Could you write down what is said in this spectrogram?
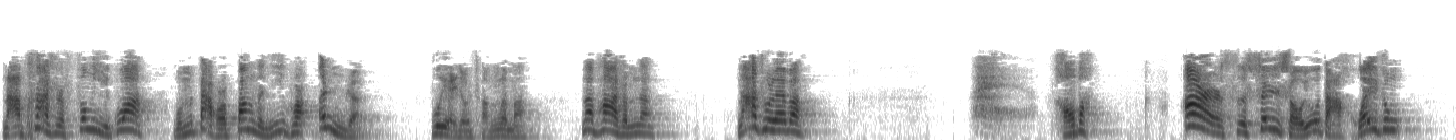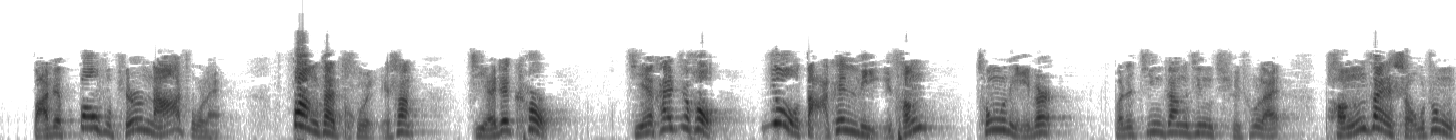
哪怕是风一刮。我们大伙儿帮着你一块摁着，不也就成了吗？那怕什么呢？拿出来吧。哎，好吧。二次伸手又打怀中把这包袱皮儿拿出来，放在腿上，解这扣，解开之后又打开里层，从里边把这《金刚经》取出来，捧在手中。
